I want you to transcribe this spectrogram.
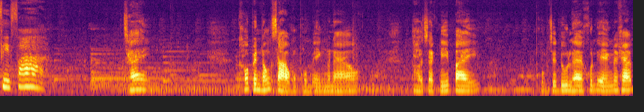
ฟีฟ่า ใช่ เขาเป็นน้องสาวของผมเองมะนาว ต่อจากนี้ไป ผมจะดูแลคุณเองนะครับ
